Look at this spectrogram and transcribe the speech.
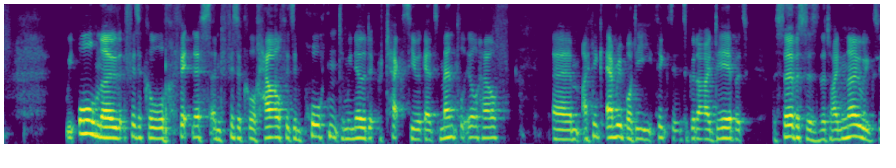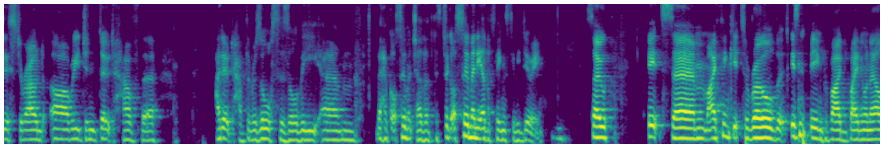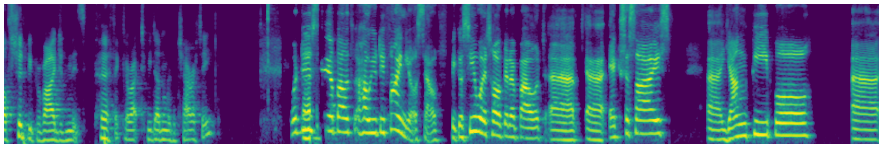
We all know that physical fitness and physical health is important, and we know that it protects you against mental ill health. Um, I think everybody thinks it's a good idea, but the services that I know exist around our region don't have the I don't have the resources or the um, they have got so much other they've got so many other things to be doing. So it's um, I think it's a role that isn't being provided by anyone else, should be provided, and it's perfectly right to be done with a charity. What do you um, say about how you define yourself? Because you were talking about uh, uh, exercise, uh, young people, uh,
